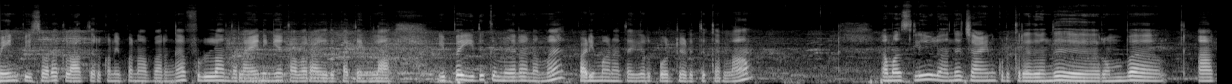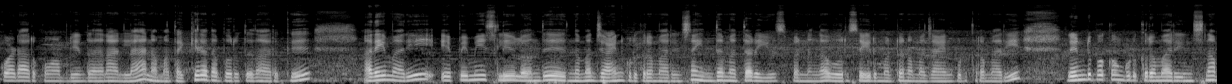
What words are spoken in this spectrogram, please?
மெயின் பீஸோட கிளாத் இருக்கணும். இப்போ நான் பாருங்கள் ஃபுல்லாக அந்த லைனிங்கே கவர் ஆகுது பார்த்தீங்களா இப்போ இதுக்கு மேலே நம்ம படிமான தையல் போட்டு எடுத்துக்கலாம். நம்ம ஸ்லீவில் வந்து ஜாயின் கொடுக்குறது வந்து ரொம்ப ஆக்வர்டாக இருக்கும் அப்படின்றதெல்லாம் இல்லை. நம்ம தைக்கிறத பொறுத்து தான் இருக்குது அதே மாதிரி எப்பயுமே ஸ்லீவில் வந்து இந்த மாதிரி ஜாயின் கொடுக்குற மாதிரி இருந்துச்சுன்னா இந்த மெத்தடை யூஸ் பண்ணுங்கள் ஒரு சைடு மட்டும் நம்ம ஜாயின் கொடுக்குற மாதிரி. ரெண்டு பக்கம் கொடுக்குற மாதிரி இருந்துச்சுன்னா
